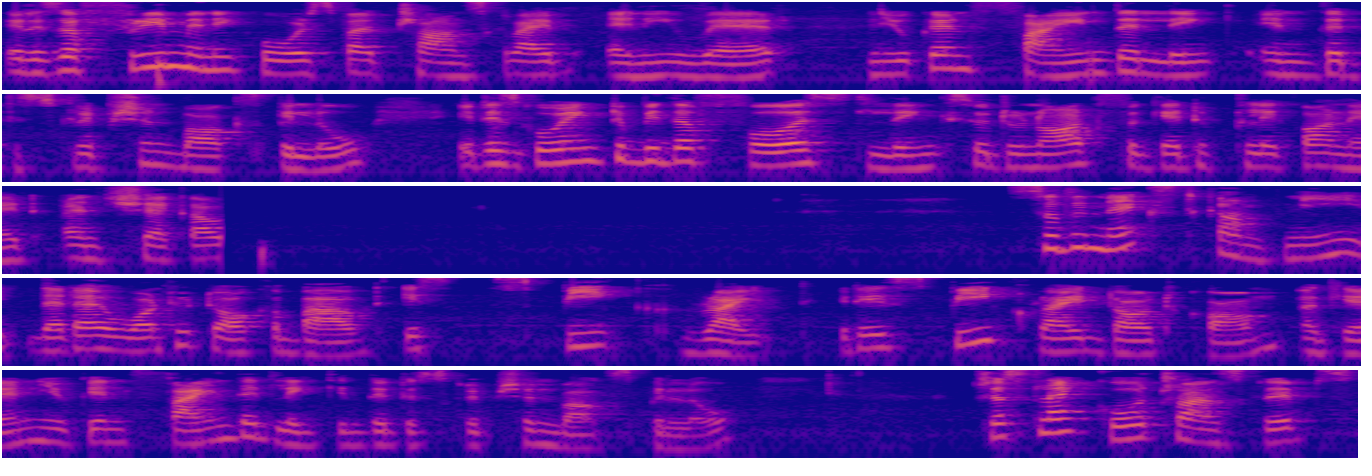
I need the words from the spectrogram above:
It is a free mini course by Transcribe Anywhere. You can find the link in the description box below. It is going to be the first link, so do not forget to click on it and check out so the next company that I want to talk about is SpeakWrite. It is speakwrite.com. Again, you can find the link in the description box below. Just like Go Transcripts,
